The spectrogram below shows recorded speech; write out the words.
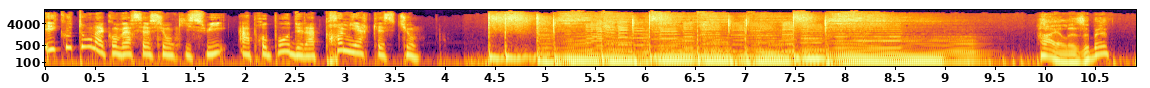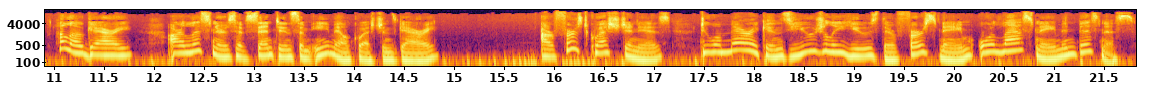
Écoutons la conversation qui suit à propos de la première question. Hi, Elizabeth. Hello, Gary. Our listeners have sent in some email questions, Gary. Our first question is Do Americans usually use their first name or last name in business?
